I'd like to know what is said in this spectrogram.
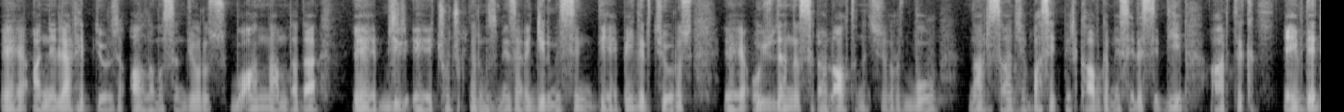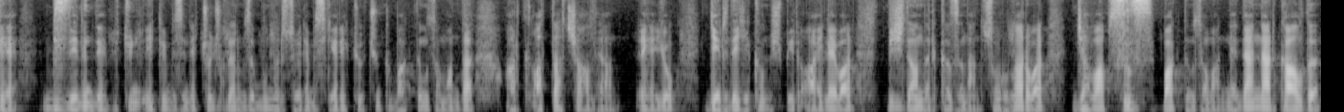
Eee, anneler hep diyoruz ağlamasın diyoruz. Bu anlamda da eee, bir eee, çocuklarımız mezara girmesin diye belirtiyoruz. Eee, o yüzden de ısrarla altını çiziyoruz. Bunlar sadece basit bir kavga meselesi değil. Artık evde de bizlerin de bütün hepimizin de çocuklarımıza bunları söylemesi gerekiyor. Çünkü baktığımız zaman da artık atlas çağlayan eee, yok. Geride yıkılmış bir aile var. Vicdanları kazınan sorular var. Cevapsız baktığım zaman nedenler kaldı.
